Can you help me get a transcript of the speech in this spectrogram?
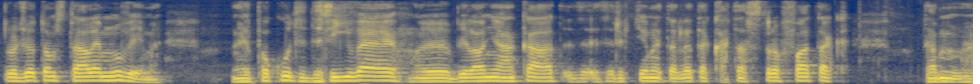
proč o tom stále mluvím. E, pokud dříve e, byla nějaká, řekněme, tato katastrofa, tak tam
